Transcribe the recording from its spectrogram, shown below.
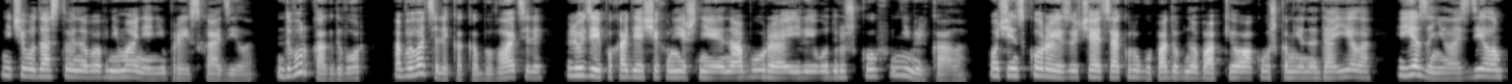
ничего достойного внимания не происходило. Двор как двор, обыватели как обыватели, людей, походящих внешне на Бура или его дружков, не мелькало. Очень скоро изучать округу, подобно бабке у окошка, мне надоело, и я занялась делом,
